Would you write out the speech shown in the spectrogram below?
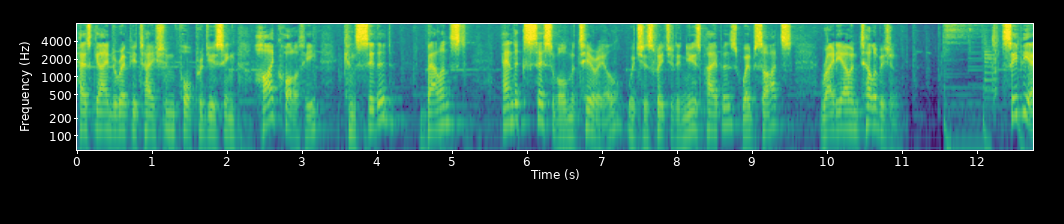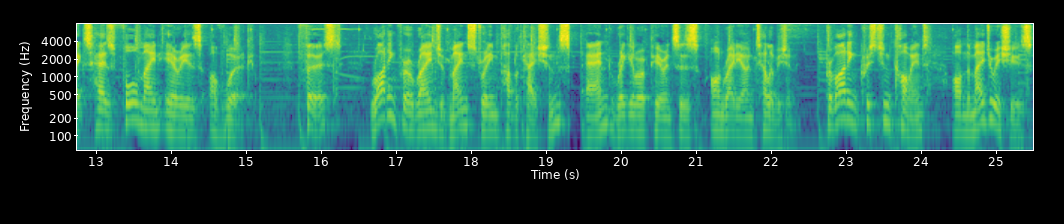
has gained a reputation for producing high quality, considered, balanced, and accessible material which is featured in newspapers, websites, radio, and television. CPX has four main areas of work. First, writing for a range of mainstream publications and regular appearances on radio and television, providing Christian comment on the major issues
